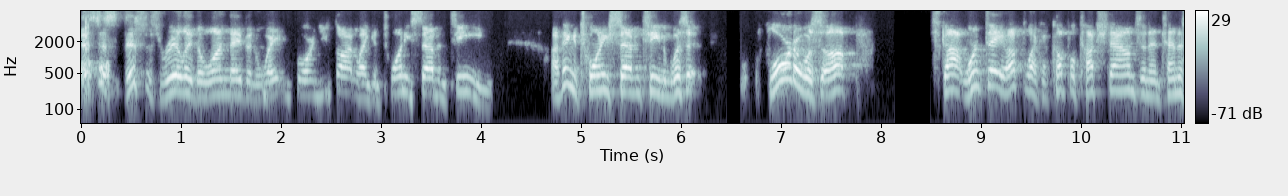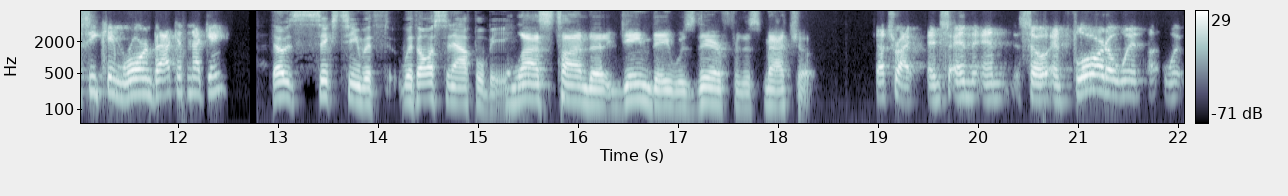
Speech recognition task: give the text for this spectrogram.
this is this is really the one they've been waiting for. And you thought like in 2017, I think in 2017 was it Florida was up. Scott, weren't they up like a couple touchdowns, and then Tennessee came roaring back in that game? That was 16 with with Austin Appleby. The last time that game day was there for this matchup. That's right. And and and so and Florida went, went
